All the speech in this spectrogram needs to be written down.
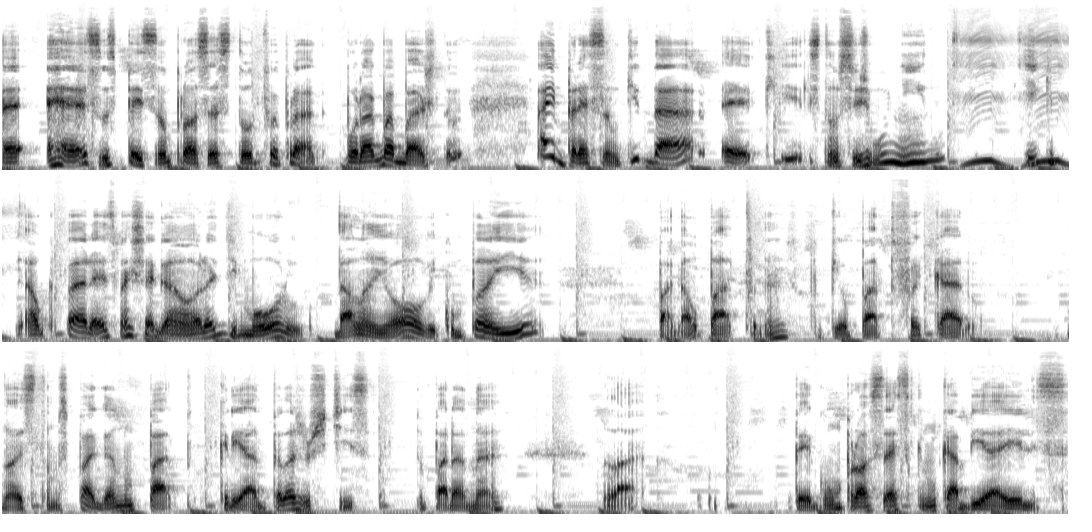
É, é suspeição. O processo todo foi pra, por água abaixo. Então, a impressão que dá é que eles estão se reunindo e que, ao que parece, vai chegar a hora de Moro, Dallagnol e companhia pagar o pato, né? Porque o pato foi caro. Nós estamos pagando um pato criado pela Justiça do Paraná lá. Pegou um processo que não cabia a eles.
